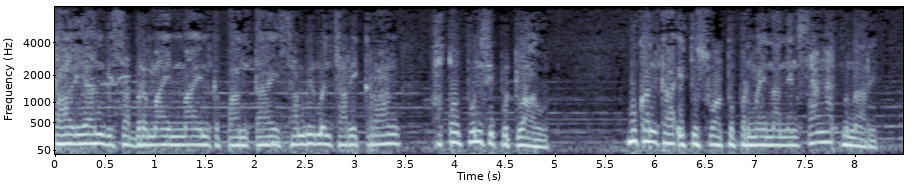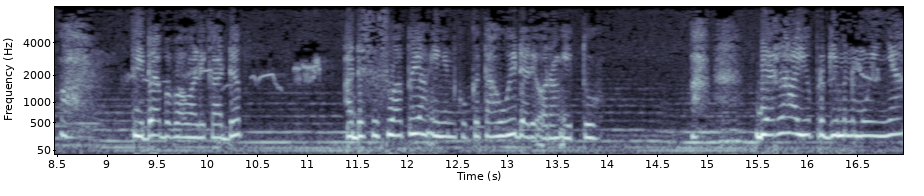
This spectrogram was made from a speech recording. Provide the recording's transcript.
Kalian bisa bermain-main ke pantai sambil mencari kerang ataupun siput laut. Bukankah itu suatu permainan yang sangat menarik? Wah, tidak Bapak Wali Kadep. Ada sesuatu yang ingin ku ketahui dari orang itu. Ah, biarlah Ayu pergi menemuinya.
